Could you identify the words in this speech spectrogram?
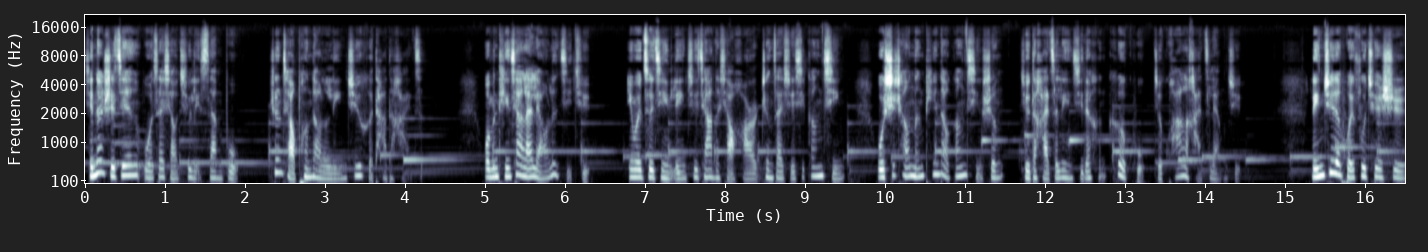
前段时间我在小区里散步，正巧碰到了邻居和他的孩子，我们停下来聊了几句。因为最近邻居家的小孩正在学习钢琴，我时常能听到钢琴声，觉得孩子练习的很刻苦，就夸了孩子两句。邻居的回复却是：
